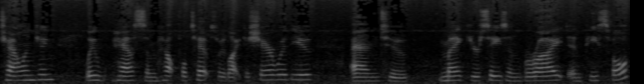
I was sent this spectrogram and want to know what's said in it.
challenging. We have some helpful tips we'd like to share with you and to make your season bright and peaceful.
